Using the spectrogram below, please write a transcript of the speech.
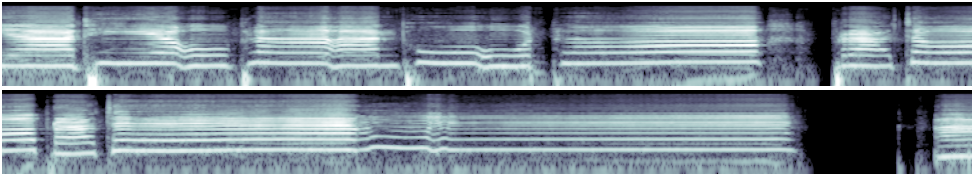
อย่าเที่ยวพลานพูดพลอประจอประแจงอะ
